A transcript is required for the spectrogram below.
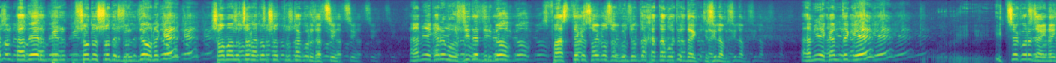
এবং তাদের সদস্যদের বিরুদ্ধে অনেকে সমালোচনা এবং শত্রুতা করে যাচ্ছে। আমি এখানে মসজিদে দীর্ঘ পাঁচ থেকে ছয় বছর পর্যন্ত খাতাবতের দায়িত্বে ছিলাম। আমি এখান থেকে ইচ্ছা করে যাই নাই।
